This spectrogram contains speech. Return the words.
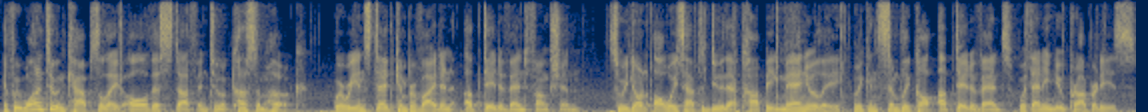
if we wanted to encapsulate all this stuff into a custom hook, where we instead can provide an update event function, so we don't always have to do that copying manually, we can simply call update event with any new properties.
